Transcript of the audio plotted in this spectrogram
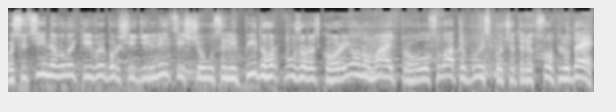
Ось у цій невеликій виборчій дільниці, що у селі Підгорб Ужгородського району, мають проголосувати близько 400 людей.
